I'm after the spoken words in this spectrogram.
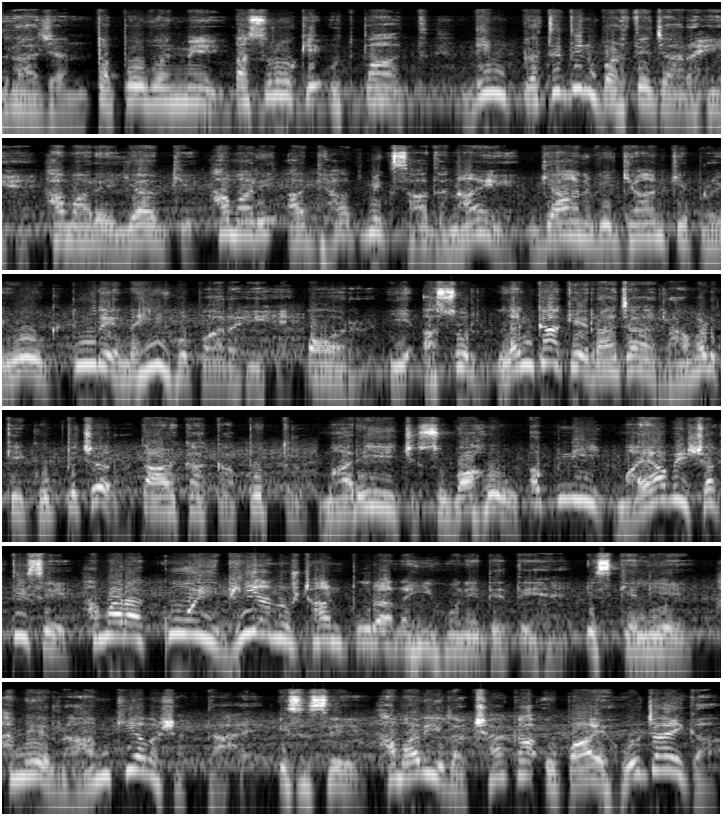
राजन, तपोवन में असुरों के उत्पात दिन प्रतिदिन बढ़ते जा रहे हैं। हमारे यज्ञ, हमारी आध्यात्मिक साधनाएँ, ज्ञान विज्ञान के प्रयोग पूरे नहीं हो पा रहे हैं। और ये असुर लंका के राजा रावण के गुप्तचर तारका का पुत्र मारीच सुबाहु अपनी मायावी शक्ति से हमारा कोई भी अनुष्ठान पूरा नहीं होने देते हैं। इसके लिए हमें राम की आवश्यकता है। इससे हमारी रक्षा का उपाय हो जाएगा।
